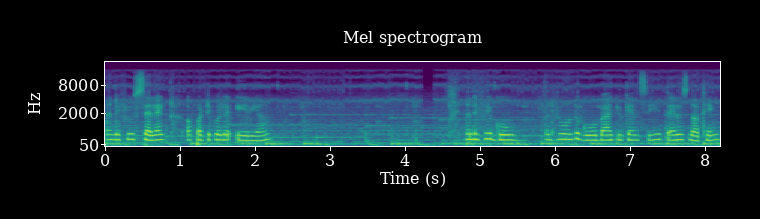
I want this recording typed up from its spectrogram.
and if you select a particular area and if you go and if you want to go back you can see there is nothing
